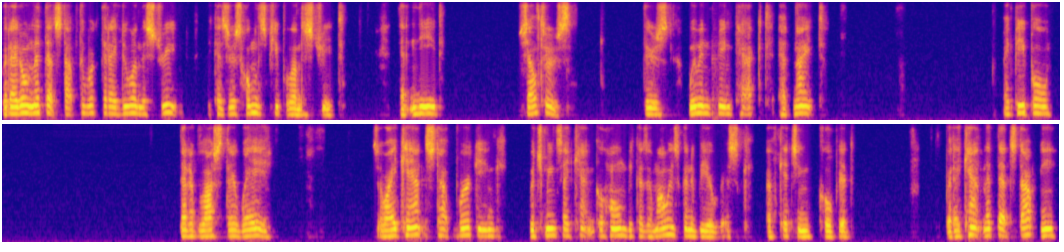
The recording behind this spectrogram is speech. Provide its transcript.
But i don't let that stop the work that i do on the street because there's homeless people on the street that need shelters there's women being attacked at night by people that have lost their way. So I can't stop working, which means I can't go home because I'm always going to be a risk of catching COVID. But I can't let that stop me.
